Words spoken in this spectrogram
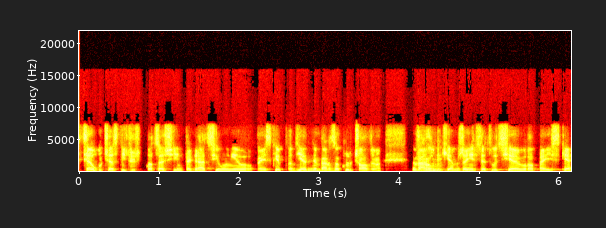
chce uczestniczyć w procesie integracji Unii Europejskiej pod jednym bardzo kluczowym warunkiem, że instytucje europejskie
